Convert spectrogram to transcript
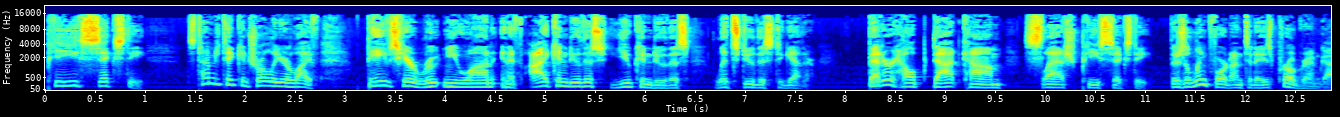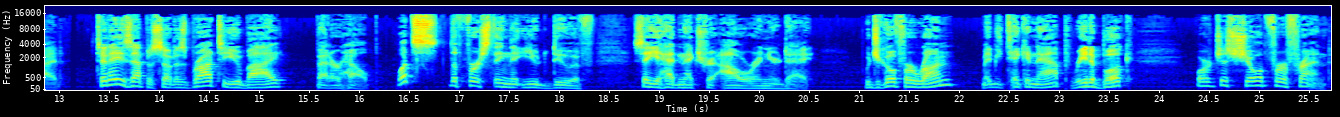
P60. It's time to take control of your life. Dave's here rooting you on, and if I can do this, you can do this. Let's do this together. BetterHelp.com slash P60. There's a link for it on today's program guide. Today's episode is brought to you by BetterHelp. What's the first thing that you'd do if, say, you had an extra hour in your day? Would you go for a run? Maybe take a nap, read a book, or just show up for a friend?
